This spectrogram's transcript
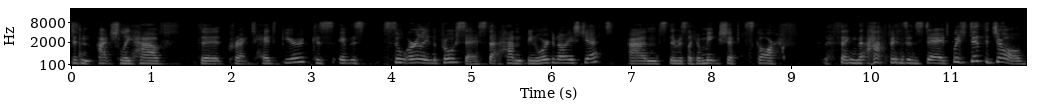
didn't actually have the correct headgear because it was so early in the process that hadn't been organized yet. And there was like a makeshift scarf thing that happens instead, which did the job,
